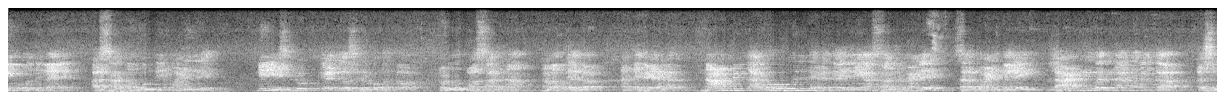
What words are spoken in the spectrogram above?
ಪುಣ್ಯಕ್ಕೆ ಬಂದ ಮೇಲೆ ಆ ಸಾಧನ ಮೂರು ದಿನ ಮಾಡಿದ್ರೆ ನೀನು ಎಷ್ಟು ರೊಕ್ಕ ಕೇಳ್ತೀವಿ ಅಷ್ಟು ರೊಕ್ಕ ಬರ್ತಾವ. ನೋಡು, ಆ ಸಾಧನ ನಮಸ್ತೆ ಅಲ್ಲ ಅಂತ ಹೇಳಲ್ಲ. ನಾನು ನಿಮ್ಗೆ ಅನುಭವದಿಂದ ಹೇಳ್ತಾ ಇದ್ದೀನಿ, ಆ ಸಾಧನೆ ಮೇಲೆ, ಸಾಲ ಮಾಡಿದ ಮೇಲೆ ಲಾಟ್ರಿ ಬಂದಾಗ ನಂಗೆ ಅಷ್ಟು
